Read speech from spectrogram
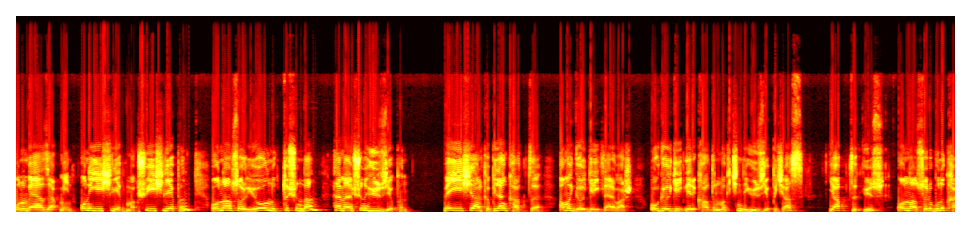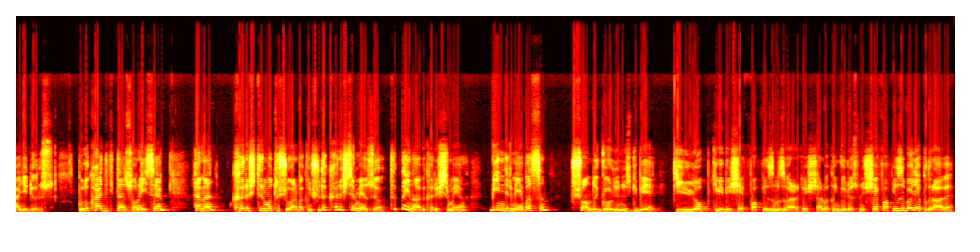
Onu beyaz yapmayın. Onu yeşil yapın. Bak şu yeşil yapın. Ondan sonra yoğunluk tuşundan hemen şunu 100 yapın. Ve yeşil arka plan kalktı. Ama gölgelikler var. O gölgelikleri kaldırmak için de 100 yapacağız. Yaptık 100. Ondan sonra bunu kaydediyoruz. Bunu kaydettikten sonra ise hemen karıştırma tuşu var. Bakın şurada karıştırma yazıyor. Tıklayın abi karıştırmaya. Bindirmeye basın. Şu anda gördüğünüz gibi cillop gibi bir şeffaf yazımız var arkadaşlar. Bakın görüyorsunuz. Şeffaf yazı böyle yapılır abi.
